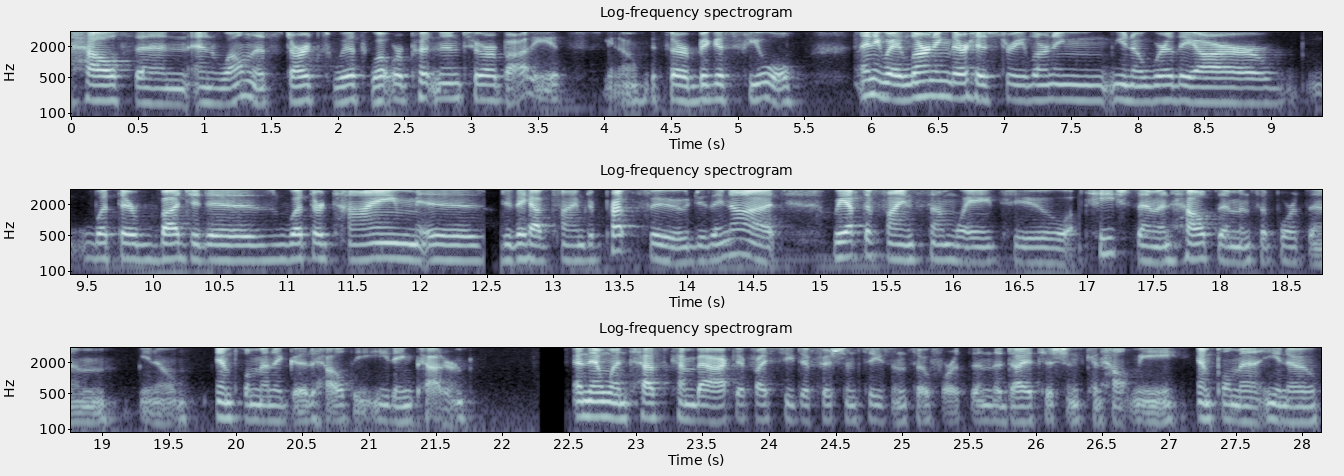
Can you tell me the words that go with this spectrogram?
health and and wellness starts with what we're putting into our body. It's you know it's our biggest fuel anyway learning their history learning you know where they are what their budget is what their time is. Do they have time to prep food? Do they not? We have to find some way to teach them and help them and support them you know implement a good healthy eating pattern. And then when tests come back if i see deficiencies and so forth then the dietitian can help me implement you know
